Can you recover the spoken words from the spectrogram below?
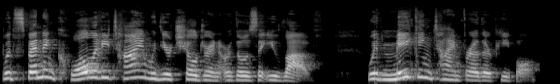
with spending quality time with your children or those that you love, with making time for other people,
